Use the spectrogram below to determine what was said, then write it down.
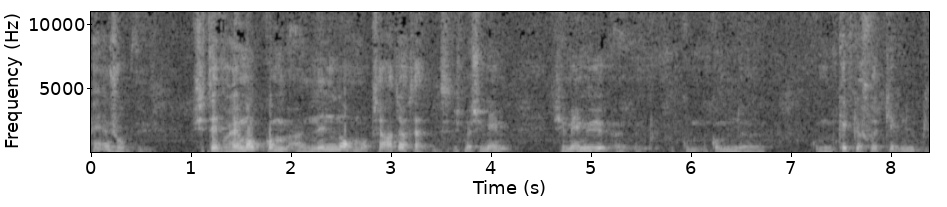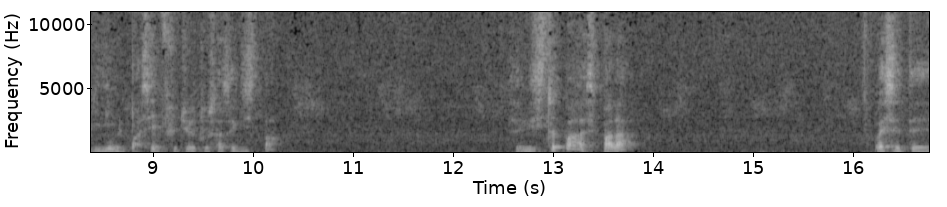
Rien. J'étais vraiment comme un énorme observateur. Je me suis même, j'ai même eu euh, comme, comme quelque chose qui est venu, puis qui dit, mais le passé, le futur, tout ça, ça n'existe pas. Ça n'existe pas, c'est pas là. Ouais, c'était.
